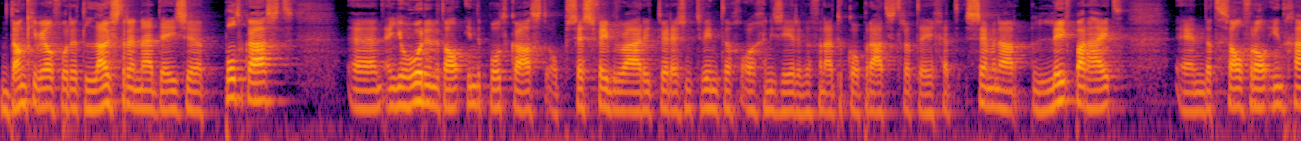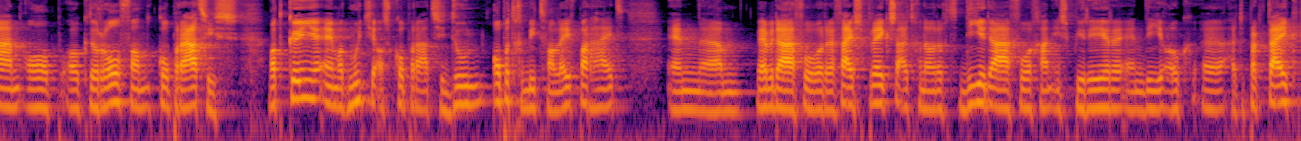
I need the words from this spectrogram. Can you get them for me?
Dankjewel voor het luisteren naar deze podcast. En, en, je hoorde het al in de podcast. Op 6 februari 2020 organiseren we vanuit de coöperatiestrategie het seminar Leefbaarheid. En dat zal vooral ingaan op ook de rol van coöperaties. Wat kun je en wat moet je als coöperatie doen op het gebied van leefbaarheid? En ehm, we hebben daarvoor uh, vijf sprekers uitgenodigd die je daarvoor gaan inspireren en die je ook uh, uit de praktijk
